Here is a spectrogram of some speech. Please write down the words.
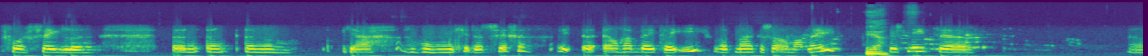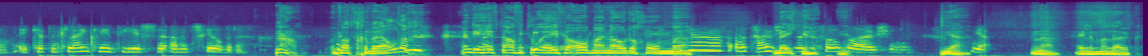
voor velen een, een, een, ja, hoe moet je dat zeggen? Eh, LHBTI, wat maken ze allemaal mee? Ja. Het is niet... nou, ik heb een kleinkind die is aan het schilderen. Nou, wat geweldig. En die heeft af en toe even oma nodig om... ja, het huisje, beetje, het vogelhuisje. Ja. ja. Nou, helemaal leuk.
